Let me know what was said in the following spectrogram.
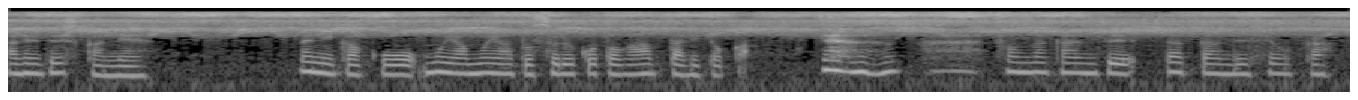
あれですかね。何かこうモヤモヤとすることがあったりとか。そんな感じだったんでしょうか。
